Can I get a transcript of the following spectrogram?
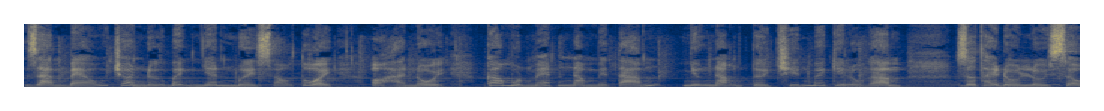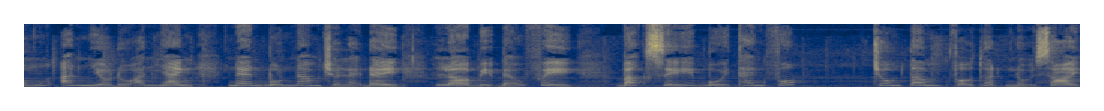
giảm béo cho nữ bệnh nhân 16 tuổi ở Hà Nội, cao 1 m 58 nhưng nặng tới 90 kg. Do thay đổi lối sống, ăn nhiều đồ ăn nhanh nên 4 năm trở lại đây, L bị béo phì. Bác sĩ Bùi Thanh Phúc, Trung tâm Phẫu thuật Nội soi,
